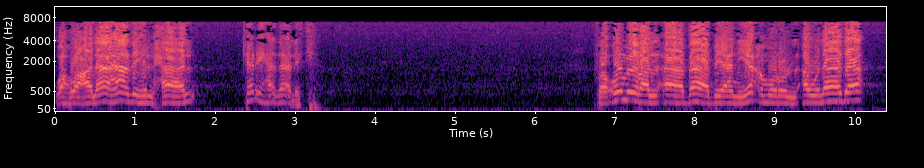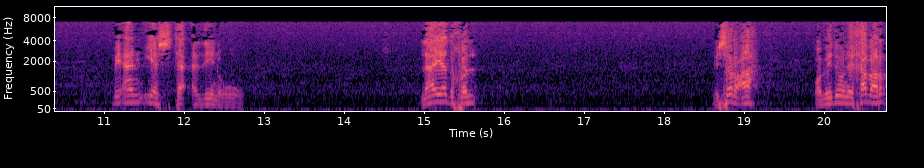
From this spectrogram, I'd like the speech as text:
وهو على هذه الحال كره ذلك. فأمر الاباء بان يأمروا الأولاد بأن يستأذنوا. لا يدخل بسرعة وبدون خبر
